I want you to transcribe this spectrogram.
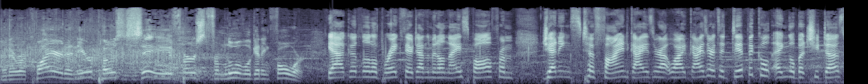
And it required a near post save first from Louisville getting forward. Yeah, good little break there down the middle. Nice ball from Jennings to find Geyser out wide. Geyser, it's a difficult angle, but she does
